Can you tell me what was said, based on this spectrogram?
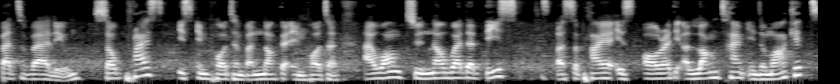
better value. So price is important, but not that important. I want to know whether this uh, supplier is already a long time in the market,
